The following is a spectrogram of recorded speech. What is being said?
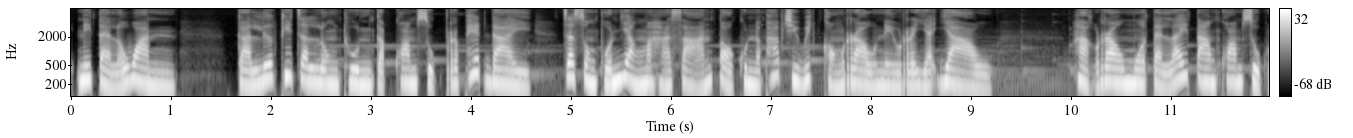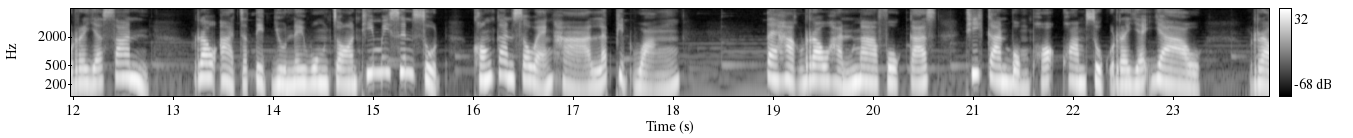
ๆ ในแต่ละวัน การเลือกที่จะลงทุนกับความสุขประเภทใด จะส่งผลอย่างมหาศาลต่อคุณภาพชีวิตของเราในระยะยาว หากเรามัวแต่ไล่ตามความสุขระยะสั้น เราอาจจะติดอยู่ในวงจรที่ไม่สิ้นสุดของการแสวงหาและผิดหวัง แต่หากเราหันมาโฟกัสที่การบ่มเพาะความสุขระยะยาว เรา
